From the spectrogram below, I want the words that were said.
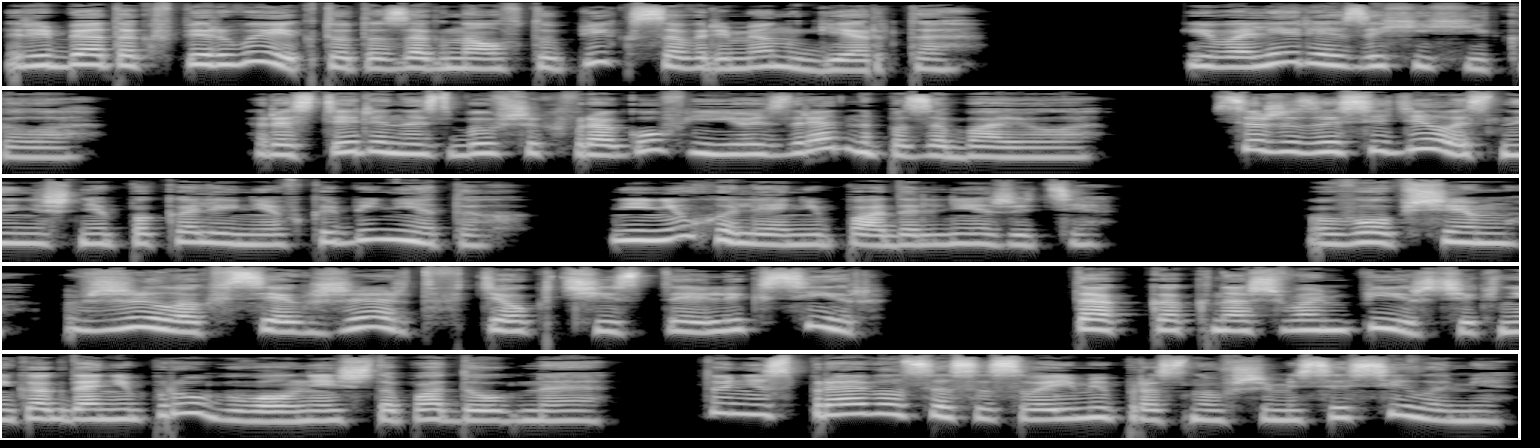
Ребяток впервые кто-то загнал в тупик со времен Герта. И Валерия захихикала. Растерянность бывших врагов ее изрядно позабавила. Все же засиделось нынешнее поколение в кабинетах. Не нюхали они падаль нежити. В общем, в жилах всех жертв тек чистый эликсир. Так как наш вампирчик никогда не пробовал нечто подобное, то не справился со своими проснувшимися силами.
